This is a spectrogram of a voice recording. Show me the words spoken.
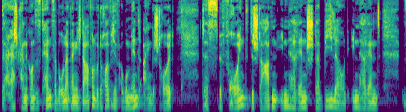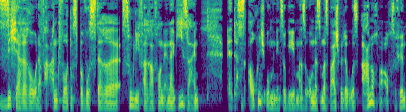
da herrscht keine Konsistenz, aber unabhängig davon wird häufig das Argument eingestreut, dass befreundete Staaten inhärent stabiler und inhärent sicherere oder verantwortungsbewusstere Zulieferer von Energie seien. Äh, das ist auch nicht unbedingt so geben. Also um das, um das Beispiel der USA nochmal aufzuführen,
